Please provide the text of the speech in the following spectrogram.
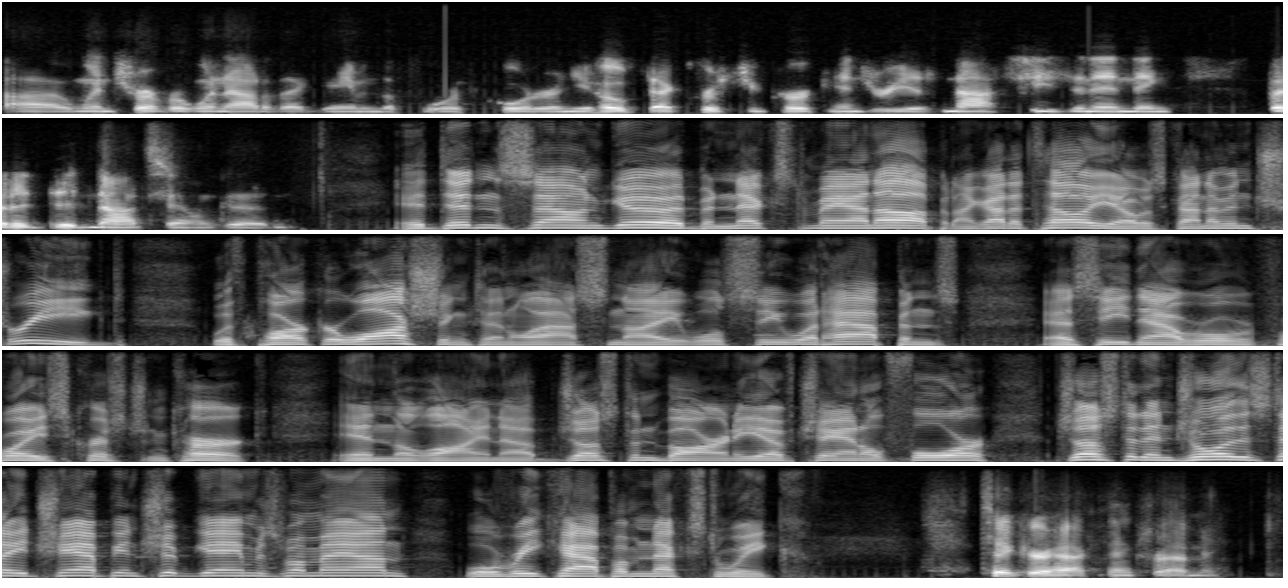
uh, when Trevor went out of that game in the fourth quarter. And you hope that Christian Kirk injury is not season ending, but it did not sound good. It didn't sound good, but next man up, and I got to tell you, I was kind of intrigued with Parker Washington last night. We'll see what happens as he now will replace Christian Kirk in the lineup. Justin Barney of Channel 4. Justin, enjoy the state championship games, my man. We'll recap them next week. Take care, Hack. Thanks for having me.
